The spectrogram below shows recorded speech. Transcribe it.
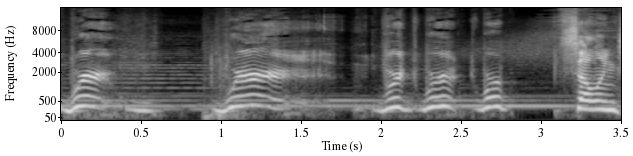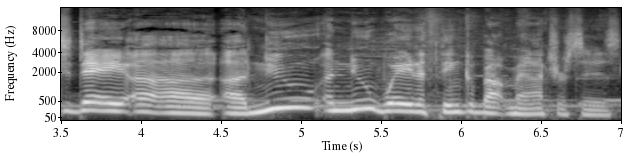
we're we're we're we're we're selling today a, a, a new a new way to think about mattresses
